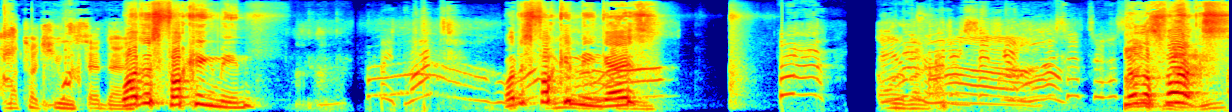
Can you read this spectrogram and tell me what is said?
I'm gonna touch you instead. Then. What does fucking mean? Wait, what? What does fucking mean, guys? Don't worry about it. Another fox.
